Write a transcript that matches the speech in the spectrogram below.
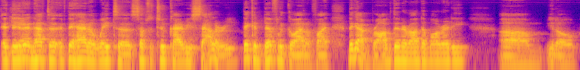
If they didn't have to, if they had a way to substitute Kyrie's salary, they could definitely go out and find. They got Brogdon around them already. Um, you know,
